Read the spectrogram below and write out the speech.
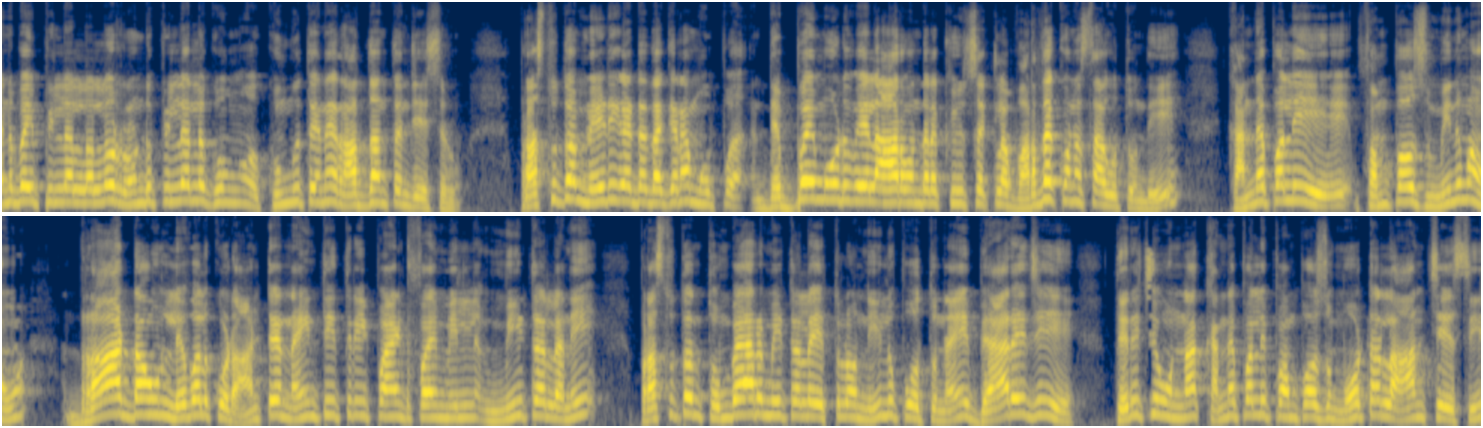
ఎనభై పిల్లలలో రెండు పిల్లలు కుంగు కుంగితేనే రాద్ధాంతం చేశారు. ప్రస్తుతం మేడిగడ్డ దగ్గర ముప్పై డెబ్బై మూడు వేల ఆరు వందల క్యూసెక్ల వరద కొనసాగుతుంది. Kannepalli pump house minimum draw down level కూడా అంటే నైంటీ త్రీ పాయింట్ ఫైవ్ మీటర్లని ప్రస్తుతం తొంభై ఆరు మీటర్ల ఎత్తులో నీళ్ళు పోతున్నాయి. బ్యారేజీ తెరిచి ఉన్న కన్నెపల్లి పంప్ హౌస్ మోటార్లు ఆన్ చేసి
